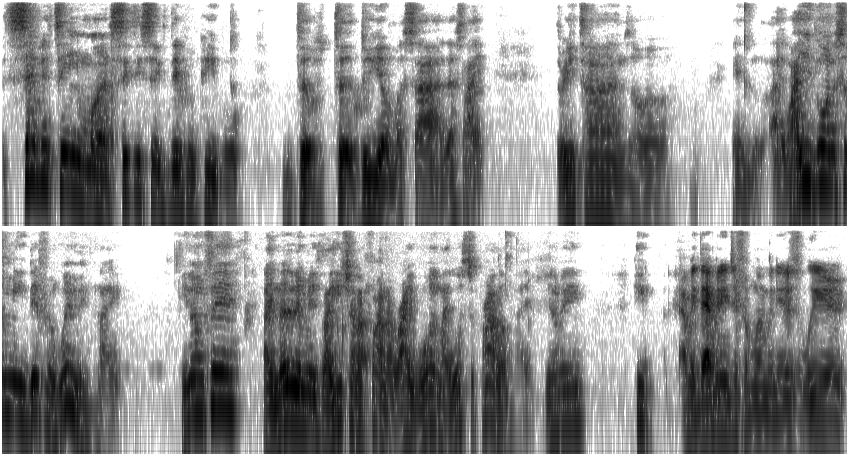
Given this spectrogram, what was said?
seventeen months, sixty six different people to to do your massage. That's like three times, or and like why you going to so many different women? Like, you know what I'm saying? Like none of them is like you trying to find the right one. Like, what's the problem? Like, you know what I mean? He, I mean, that many different women is weird,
